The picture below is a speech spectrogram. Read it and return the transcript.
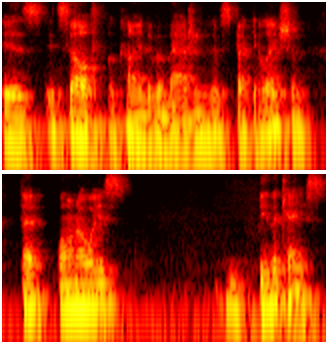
is itself a kind of imaginative speculation that won't always be the case.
